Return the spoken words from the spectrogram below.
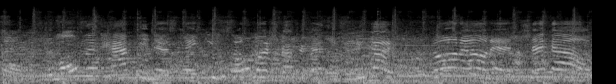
wonderful happiness. Thank you so much, Dr. Matthews. You guys, go on out and check out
